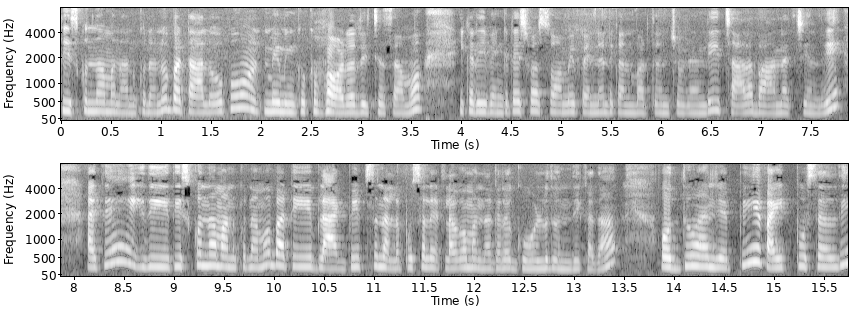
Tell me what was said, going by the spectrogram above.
తీసుకుందామని అనుకున్నాను బట్ ఆ లోపు మేము ఇంకొక ఆర్డర్ ఇచ్చేసాము. ఇక్కడ ఈ వెంకటేశ్వర స్వామి పెండెంట్ కనబడుతుంది చూడండి చాలా బాగా నచ్చింది. అయితే ఇది తీసుకుందాం అనుకున్నాము బట్ ఈ బ్లాక్ బీట్స్ నల్ల పూసలు ఎట్లాగో మన దగ్గర గోల్డ్ ఉంది కదా. వద్దు అని చెప్పి వైట్ పూసలది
